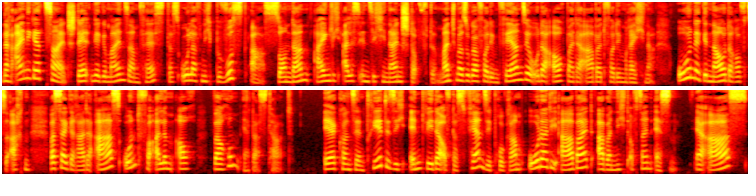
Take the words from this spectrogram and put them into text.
Nach einiger Zeit stellten wir gemeinsam fest, dass Olaf nicht bewusst aß, sondern eigentlich alles in sich hineinstopfte, manchmal sogar vor dem Fernseher oder auch bei der Arbeit vor dem Rechner, ohne genau darauf zu achten, was er gerade aß und vor allem auch, warum er das tat. Er konzentrierte sich entweder auf das Fernsehprogramm oder die Arbeit, aber nicht auf sein Essen. Er aß,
